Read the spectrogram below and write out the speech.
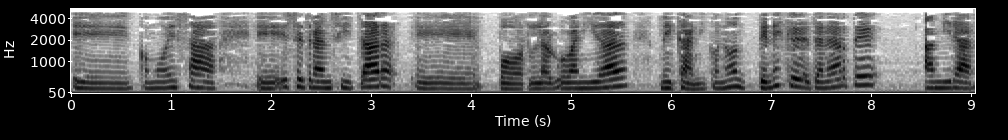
eh, como esa eh, ese transitar eh, por la urbanidad mecánico, ¿no? Tenés que detenerte a mirar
